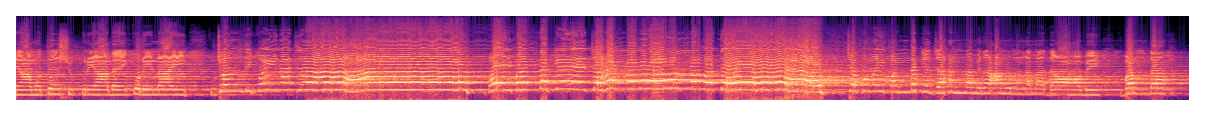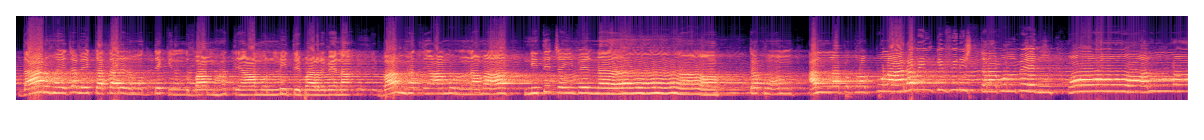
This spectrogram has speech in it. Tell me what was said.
নিয়ামতের শুকরিয়া আদায় করে নাই। জলদি কইরা যাও, ওই বান্দাকে জাহান্নামের আমল নামা দাও। যখন ওই বান্দাকে জাহান নামের আমল নামা দেওয়া হবে, বান্দা দাঁড় হয়ে যাবে কাতারের মধ্যে কিন্তু বাম হাতে আমল নিতে পারবে না। বাম হাতে আমল নামা নিতে চাইবে না। তখন আল্লাহ রব্বুল আলমিনকে ফিরিস্তারা বলবেন, ও আল্লাহ,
